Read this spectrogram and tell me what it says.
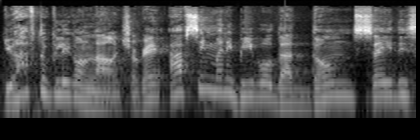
you have to click on launch, okay? I've seen many people that don't say this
